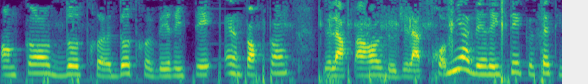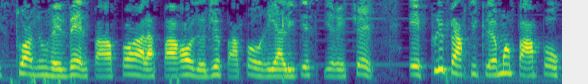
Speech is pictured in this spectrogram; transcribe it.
encore d'autres, d'autres vérités importantes de la parole de Dieu. La première vérité que cette histoire nous révèle par rapport à la parole de Dieu, par rapport aux réalités spirituelles, et plus particulièrement par rapport au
